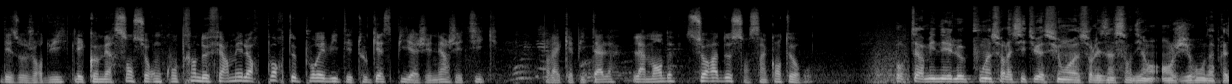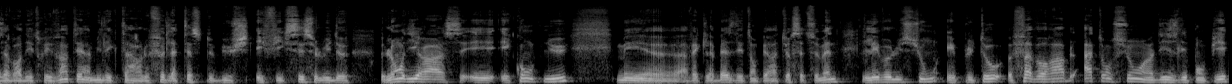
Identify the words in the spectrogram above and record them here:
Dès aujourd'hui, les commerçants seront contraints de fermer leurs portes pour éviter tout gaspillage énergétique. Dans la capitale, l'amende sera de 150 euros. Pour terminer, le point sur la situation euh, sur les incendies en, Gironde, après avoir détruit 21 000 hectares, le feu de la teste de bûche est fixé, celui de, l'Andiras est, contenu, mais euh, avec la baisse des températures cette semaine, l'évolution est plutôt favorable. Attention, hein, disent les pompiers,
